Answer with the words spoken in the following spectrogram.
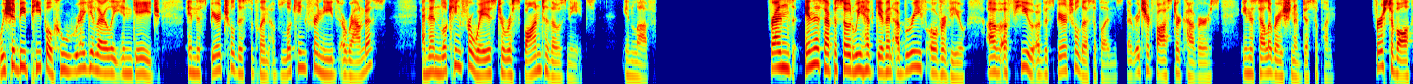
We should be people who regularly engage in the spiritual discipline of looking for needs around us and then looking for ways to respond to those needs in love. Friends, in this episode, we have given a brief overview of a few of the spiritual disciplines that Richard Foster covers in the celebration of discipline. First of all,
